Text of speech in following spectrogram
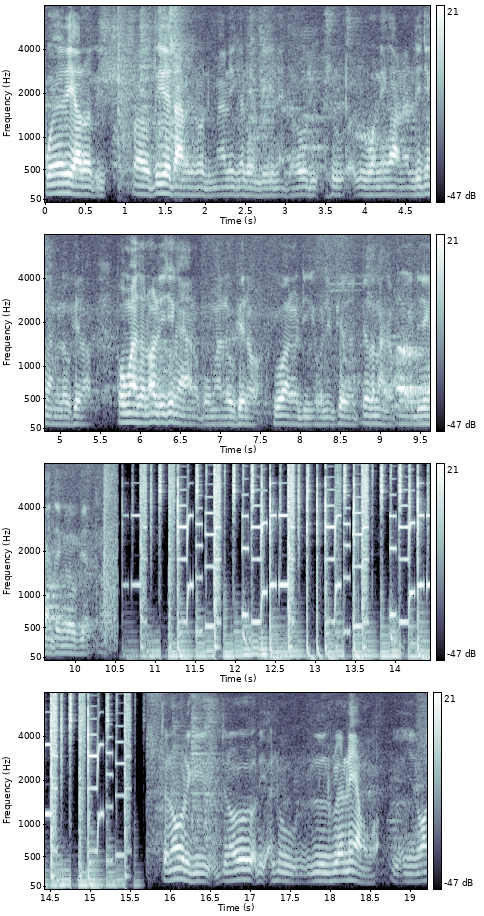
ပွဲတွေကတော့ဒီဟိုတည့်ရတိုင်းမှာကျွန်တော်တို့ဒီမန်လေးငလင်ပေးနေကျွန်တော်တို့ဒီအခုလူဝန်တွေကလည်းလေ့ကျင့်ခံမလုပ်ဖြစ်တော့ပုံမှန်ဆိုတော့လေ့ကျင့်ခံရတော့ပုံမှန်လုပ်ဖြစ်တော့အခုကတော့ဒီဟိုနေဖြစ်တော့ပြဿနာကပုံမှန်လေ့ကျင့်ခံတိတ်မလုပ်ဖြစ်ကျွန်တော်တို့ဒီကျွန်တော်တို့ဒီအလှလူရနေရမှာပေါ့အရင်တော့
